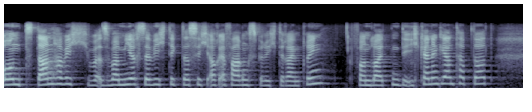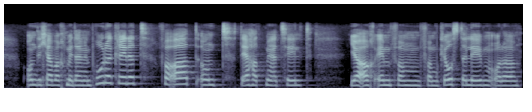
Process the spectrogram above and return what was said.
Und dann habe ich, es also war mir auch sehr wichtig, dass ich auch Erfahrungsberichte reinbringe von Leuten, die ich kennengelernt habe dort. Und ich habe auch mit einem Bruder geredet vor Ort und der hat mir erzählt, ja auch eben vom, vom Klosterleben oder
